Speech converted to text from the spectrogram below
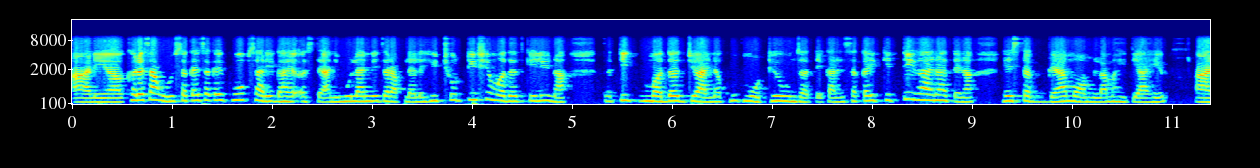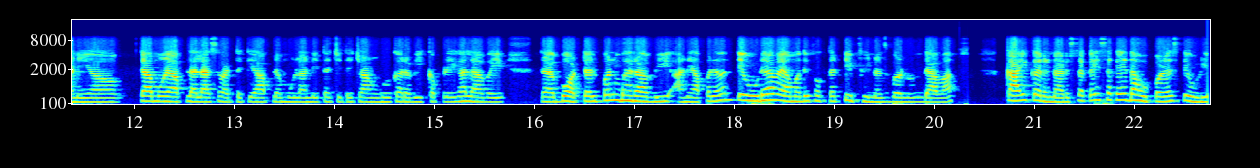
आणि खरं सांगू सकाळी-सकाळी खूप सारी घाय असते आणि मुलांनी जर आपल्याला ही छोटीशी मदत केली ना, तर ती मदत जी आहे ना खूप मोठी होऊन जाते. कारण सकाळी किती घाई राहते ना, हे सगळ्या मॉमला माहिती आहे. आणि त्यामुळे आपल्याला असं वाटतं की आपल्या मुलांनी त्याची त्याची आंघोळ करावी, कपडे घालावे, त्या बॉटल पण भरावी आणि आपण तेवढ्या वेळामध्ये फक्त टिफिनच बनवून द्यावा. काय करणार? सकाळी-सकाळी धावपळच तेवढी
